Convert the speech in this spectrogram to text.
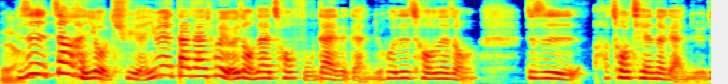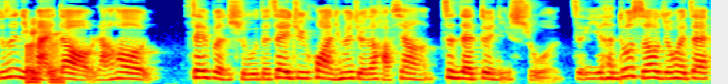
对啊。可是这样很有趣诶，因为大家会有一种在抽福袋的感觉，或者是抽那种就是抽签的感觉，就是你买到，对对，然后。这本书的这一句话，你会觉得好像正在对你说，这也很多时候就会在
